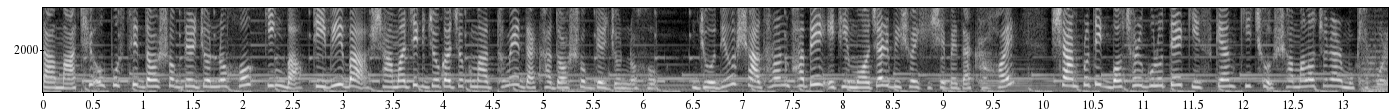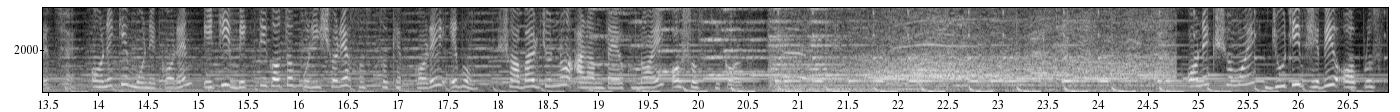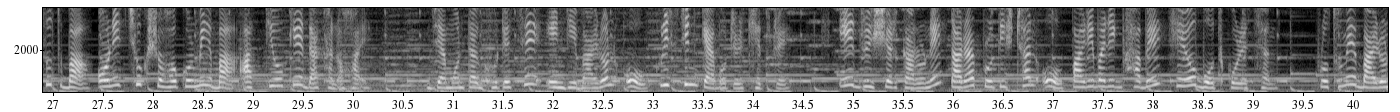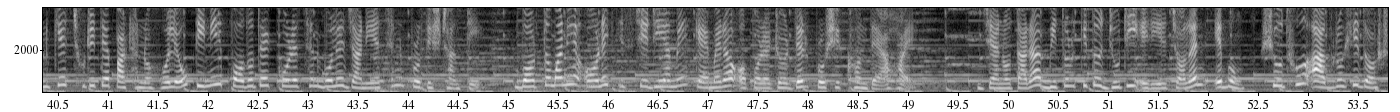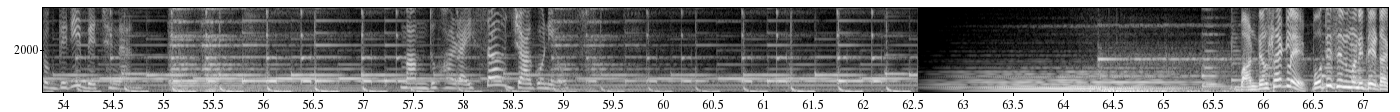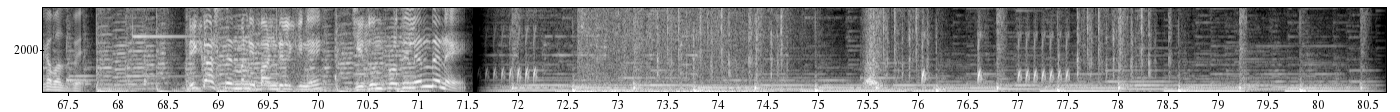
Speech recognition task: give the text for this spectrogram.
তা মাঠে উপস্থিত দর্শকদের জন্য হোক কিংবা টিভি বা সামাজিক যোগাযোগ মাধ্যমে দেখা দর্শকদের জন্য হোক। যদিও সাধারণভাবে এটি মজার বিষয় হিসেবে দেখা হয়, সাম্প্রতিক বছরগুলোতে কি স্ক্যাম কিছু সমালোচনার মুখে পড়েছে। অনেকে মনে করেন এটি ব্যক্তিগত পরিসরে হস্তক্ষেপ করে এবং সবার জন্য আরামদায়ক নয়, অস্বস্তিকর। অনেক সময় জুটি ভেবে অপ্রস্তুত বা অনিচ্ছুক সহকর্মী বা আত্মীয়কে দেখানো হয়? যেমনটা ঘটেছে এন্ডি বাইরন ও ক্রিস্টিন ক্যাবটের ক্ষেত্রে। এই দৃশ্যের কারণে তারা প্রতিষ্ঠান ও পারিবারিকভাবে হেয় বোধ করেছেন। প্রথমে বাইরনকে ছুটিতে পাঠানো হলেও তিনি পদত্যাগ করেছেন বলে জানিয়েছেন প্রতিষ্ঠানটি। বর্তমানে অনেক স্টেডিয়ামে ক্যামেরা অপারেটরদের প্রশিক্ষণ দেয়া হয়। যেন তারা বিতর্কিত জুটি এড়িয়ে চলেন এবং শুধু আগ্রহী দর্শকদেরই বেছে নেন। মামদুহা রাইসা জাগো নিউজ। বান্ডেল থাকলে প্রতি সেনমানিতে টাকা বাঁচবে। বিকাশ সেনমানি বান্ডেল কিনে জিতুন প্রতি লেনদেনে।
